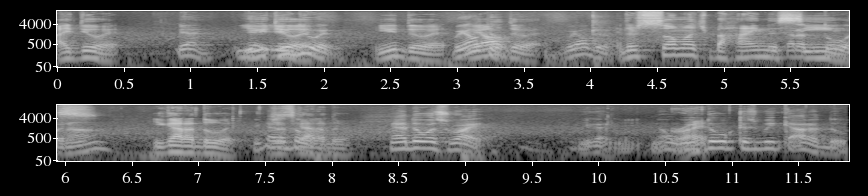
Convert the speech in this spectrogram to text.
I do it. Yeah. You do it. it. You do it. We all do do it. We all do it. There's so much behind the you Gotta scenes. do it, huh? You gotta do it. You gotta Just do gotta it. do it. You gotta do what's right. You got no. We Right. do it because we gotta do.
